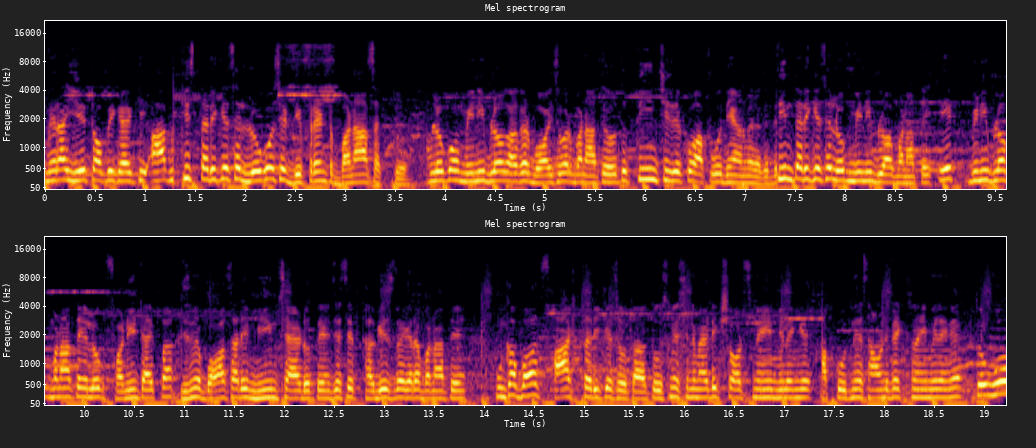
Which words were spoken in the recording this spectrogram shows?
मेरा ये टॉपिक है कि आप किस तरीके से लोगों से डिफरेंट बना सकते हो। आप लोगों को मिनी ब्लॉग अगर वॉइस ओवर बनाते हो तो तीन चीज़ें को आपको ध्यान में रखते तीन तरीके से लोग मिनी ब्लॉग बनाते हैं। एक मिनी ब्लॉग बनाते हैं लोग फनी टाइप का, जिसमें बहुत सारे मीम्स ऐड होते हैं, जैसे थगेस वगैरह बनाते हैं। उनका बहुत फास्ट तरीके से होता है तो उसमें सिनेमैटिक शॉट्स नहीं मिलेंगे, आपको उतने साउंड इफेक्ट्स नहीं मिलेंगे। तो वो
